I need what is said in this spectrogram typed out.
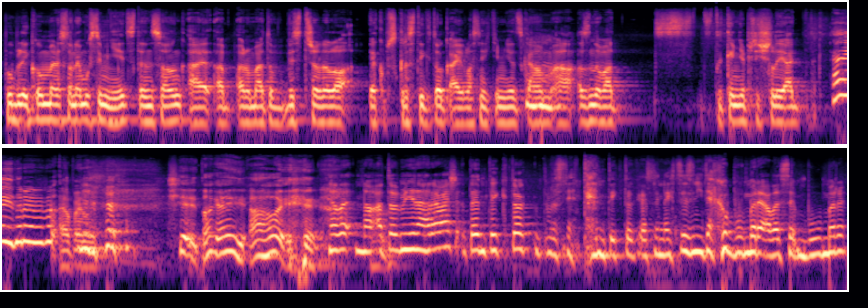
publikum, jmenuje se to Nemusím nic, ten song a, a, a to vystřelilo jako skrz TikTok a i vlastně k těm dětskám mm. a, a znova ke mně přišli a hej, a já shit, ok, ahoj. Hele, no a to mě nahráváš, ten TikTok, vlastně ten TikTok, já si nechci znít jako boomer, ale jsem boomer.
